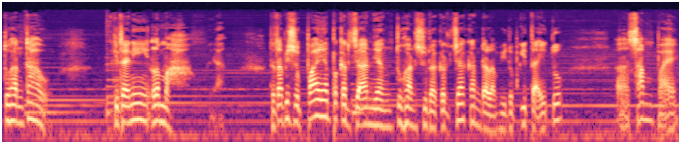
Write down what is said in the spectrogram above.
Tuhan tahu kita ini lemah tetapi supaya pekerjaan yang Tuhan sudah kerjakan dalam hidup kita itu uh, sampai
